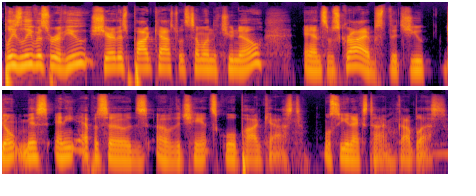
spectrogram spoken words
Please leave us a review, share this podcast with someone that you know, and subscribe so that you don't miss any episodes of the Chant School podcast. We'll see you next time. God bless.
